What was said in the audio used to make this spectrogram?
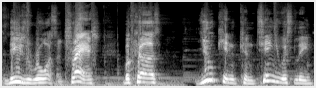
these rewards are trash because you can continuously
